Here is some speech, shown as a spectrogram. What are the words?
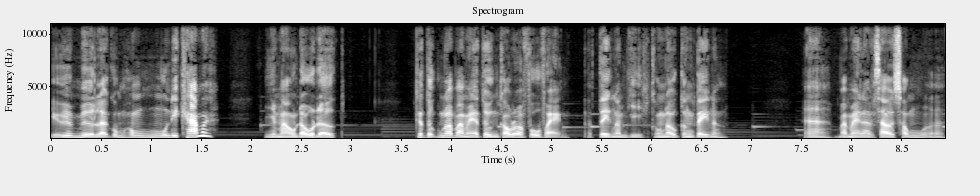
kiểu giống như là cũng không muốn đi khám á nhưng mà không đâu được cái tôi cũng nói ba mẹ tôi một câu rất là phủ phàng. Tiền làm gì? Con đâu cần tiền nữa à, ba mẹ làm sao sống ờ,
